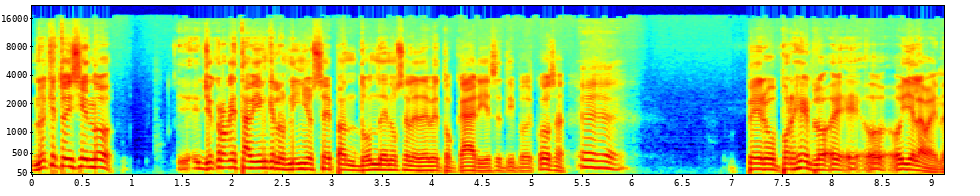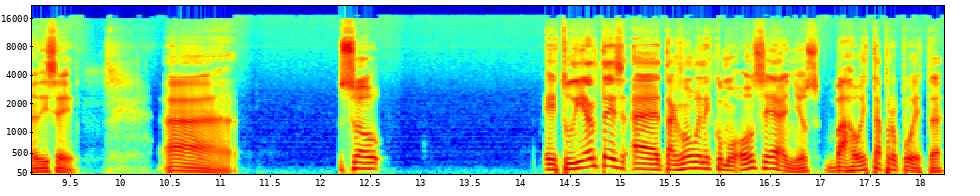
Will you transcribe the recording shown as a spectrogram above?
No es que estoy diciendo, eh, yo creo que está bien que los niños sepan dónde no se les debe tocar y ese tipo de cosas. Pero, por ejemplo, eh, eh, o- oye la vaina, dice, ah, so, estudiantes ah, tan jóvenes como 11 años, bajo esta propuesta,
